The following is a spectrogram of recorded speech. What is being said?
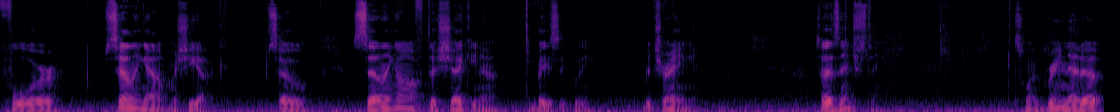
for selling out Mashiach. So, selling off the Shekinah, basically, betraying it. So that's interesting. Just want to bring that up.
